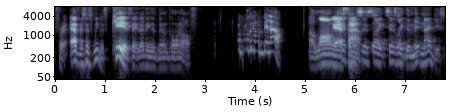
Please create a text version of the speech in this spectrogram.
forever since we was kids, that, that thing has been going off When Pokemon been out. a long ass Since, time. since like since like the mid nineties.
